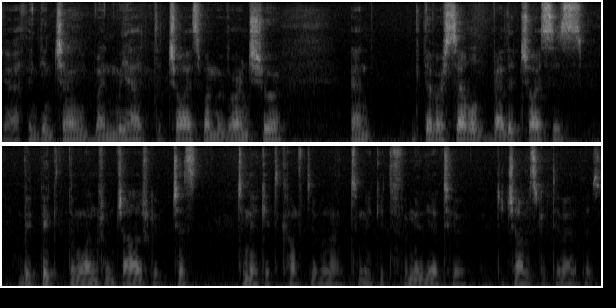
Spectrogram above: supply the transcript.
Yeah, I think in general, when we had the choice, when we weren't sure, and there were several valid choices, we picked the one from JavaScript just to make it comfortable and to make it familiar to, to JavaScript developers.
